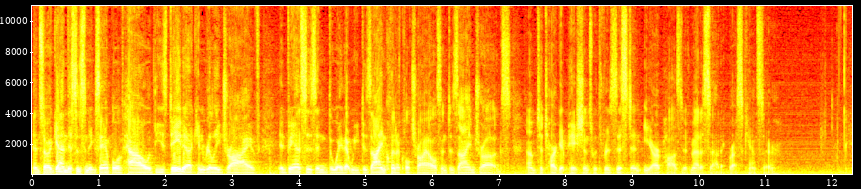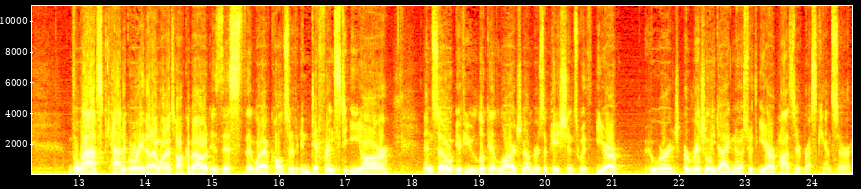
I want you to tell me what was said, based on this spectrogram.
And so again, this is an example of how these data can really drive advances in the way that we design clinical trials and design drugs um, to target patients with resistant ER-positive metastatic breast cancer. The last category that I want to talk about is this, that what I've called sort of indifference to ER. And so if you look at large numbers of patients with ER who were originally diagnosed with ER-positive breast cancer,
